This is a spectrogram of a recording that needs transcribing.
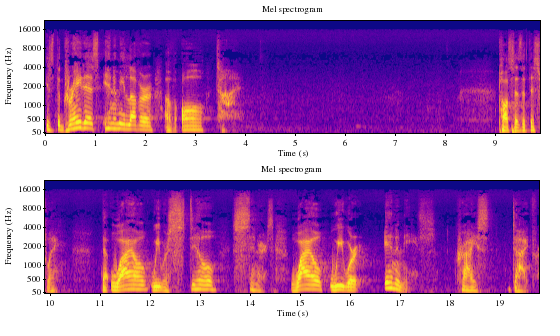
is the greatest enemy lover of all time. Paul says it this way that while we were still sinners, while we were enemies, Christ died for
